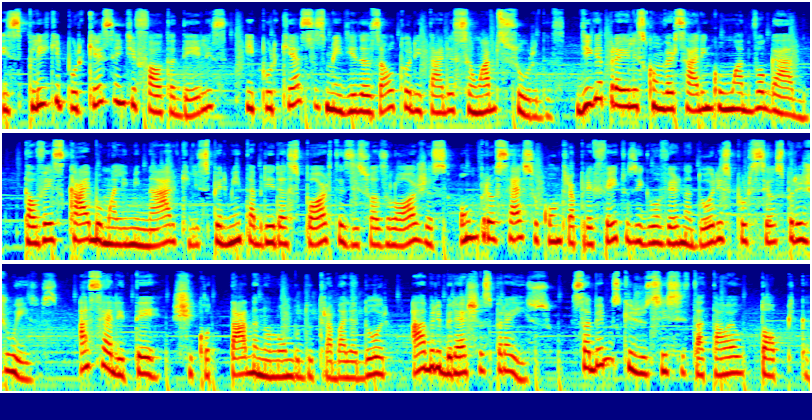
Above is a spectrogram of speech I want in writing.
Explique por que sente falta deles e por que essas medidas autoritárias são absurdas. Diga para eles conversarem com um advogado. Talvez caiba uma liminar que lhes permita abrir as portas de suas lojas ou um processo contra prefeitos e governadores por seus prejuízos. A CLT, chicotada no lombo do trabalhador, abre brechas para isso. Sabemos que justiça estatal é utópica,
